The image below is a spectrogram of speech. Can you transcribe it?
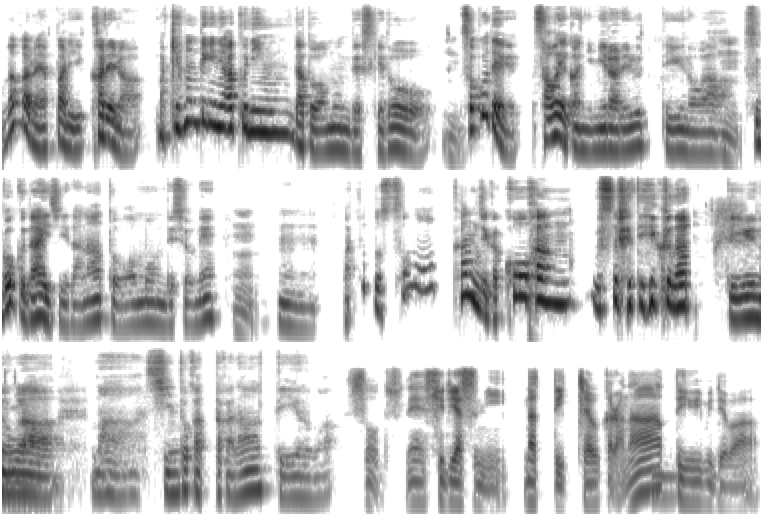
だからやっぱり彼ら、まあ、基本的に悪人だとは思うんですけど、うんそこで爽やかに見られるっていうのがうんすごく大事だなとは思うんですよね。うん。うん。まあ、ちょっとその感じが後半薄れていくなっていうのが、まあ、しんどかったかなっていうのは。そうですね。シリアスになっていっちゃうからなっていう意味では、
